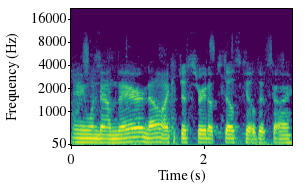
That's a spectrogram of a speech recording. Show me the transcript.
Anyone down there? No, I could just straight up stealth kill this guy.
